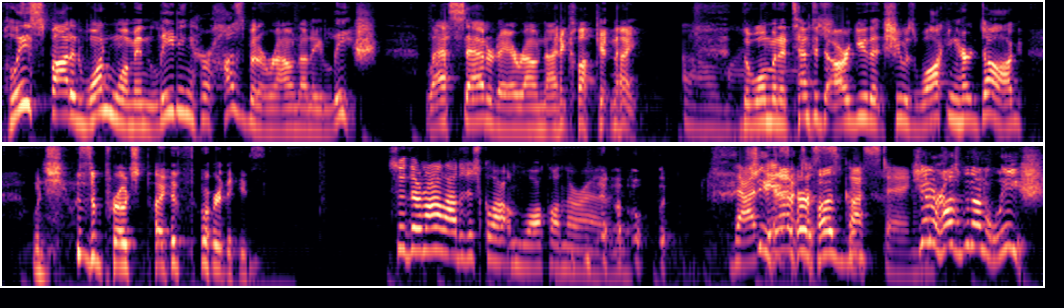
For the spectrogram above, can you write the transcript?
Police spotted one woman leading her husband around on a leash last Saturday around 9 o'clock at night. Oh my. The woman attempted to argue that she was walking her dog when she was approached by authorities. So they're not allowed to just go out and walk on their own. But That she is had her husband. disgusting. She had her husband on a leash.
